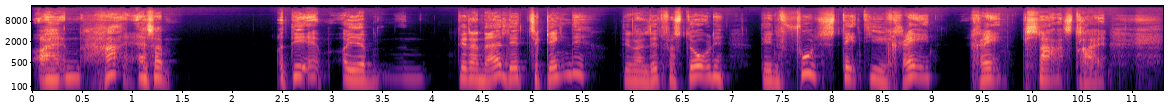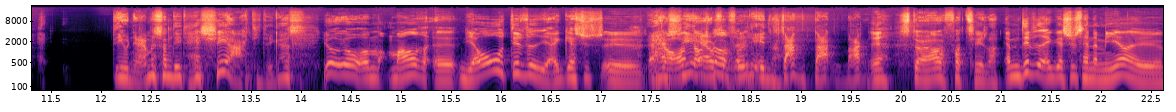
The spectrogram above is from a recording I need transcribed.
Og han har altså... Og, det er, og jeg, den er meget let tilgængelig, den er let forståelig, det er en fuldstændig ren, ren, klar streg. Det er jo nærmest sådan lidt haché ikke også? Jo, jo, meget... Øh, jo, det ved jeg ikke. Jeg synes... Øh, der Haché også, er jo noget- selvfølgelig en langt, langt, langt ja. større fortæller. Jamen, det ved jeg ikke. Jeg synes, han er mere øh,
